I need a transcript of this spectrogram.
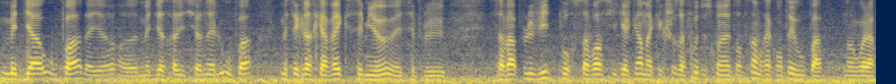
médias ou pas d'ailleurs, euh, médias traditionnels ou pas, mais c'est clair qu'avec c'est mieux et c'est plus, ça va plus vite pour savoir si quelqu'un a quelque chose à foutre de ce qu'on est en train de raconter ou pas. Donc voilà.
